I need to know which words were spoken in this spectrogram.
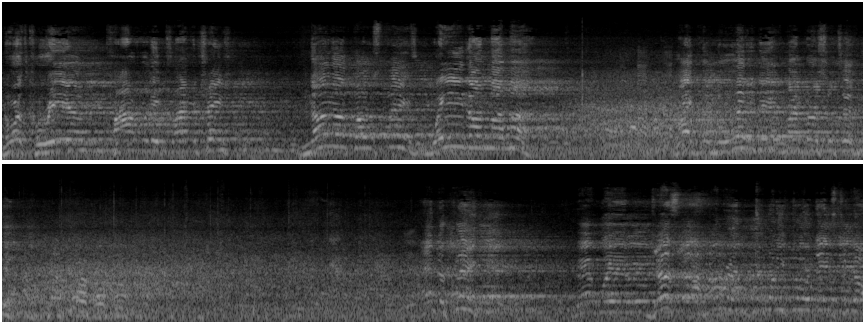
North Korea, poverty, climate change, none of those things weighed on my mind like the validity of my birth certificate. And to think that with just 124 days to go,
